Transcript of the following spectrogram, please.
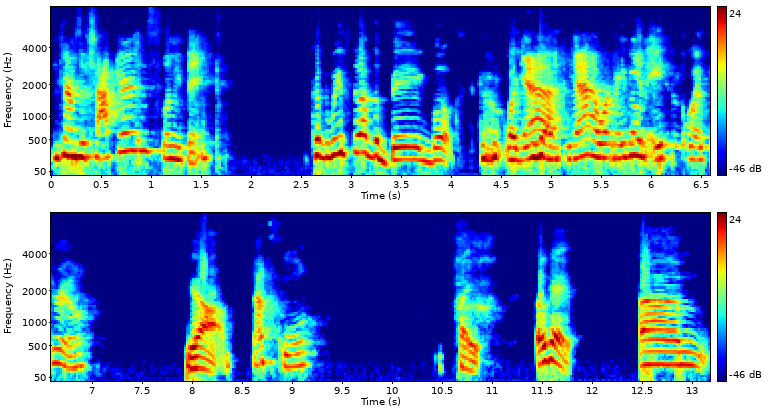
In terms of chapters, let me think. Because we still have the big books to come. Like, Yeah, yeah, we're maybe an eighth of the way through. yeah. That's cool. Tight. Okay. Um,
